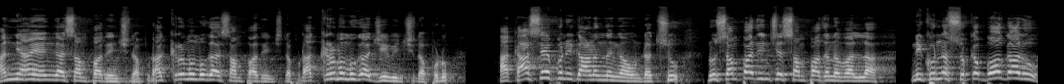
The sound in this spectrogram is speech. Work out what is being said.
అన్యాయంగా సంపాదించినప్పుడు అక్రమముగా సంపాదించినప్పుడు అక్రమముగా జీవించినప్పుడు ఆ కాసేపు నీకు ఆనందంగా ఉండొచ్చు. నువ్వు సంపాదించే సంపాదన వల్ల నీకున్న సుఖభోగాలు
